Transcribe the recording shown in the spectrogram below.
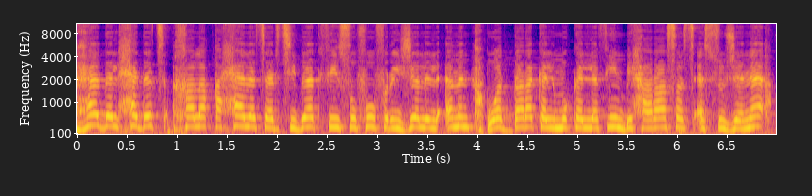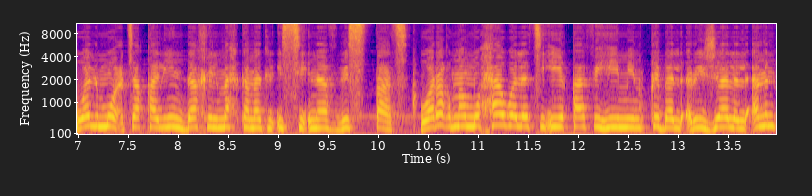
هذا الحدث خلق حالة ارتباك في صفوف رجال الأمن والدرك المكلفين بحراسة السجناء والمعتقلين داخل محكمة الاستئناف بسطات. ورغم محاولة إيقافه من قبل رجال الأمن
